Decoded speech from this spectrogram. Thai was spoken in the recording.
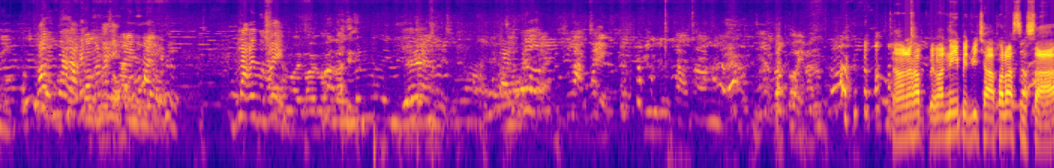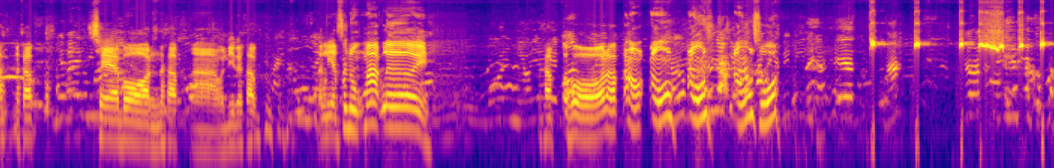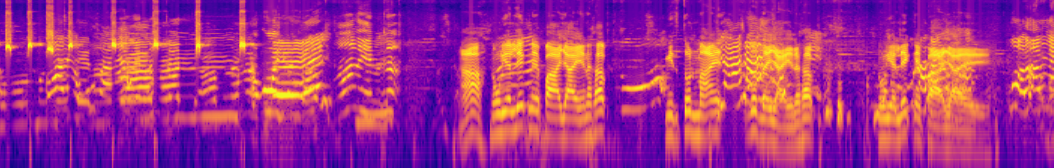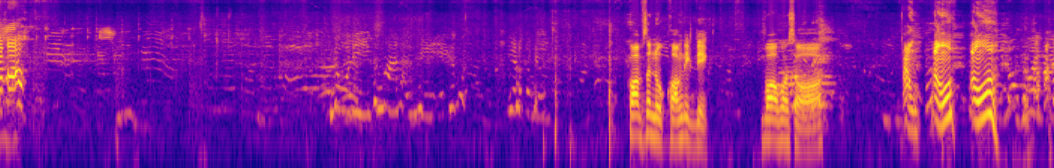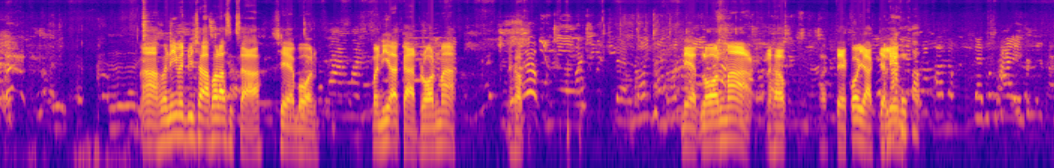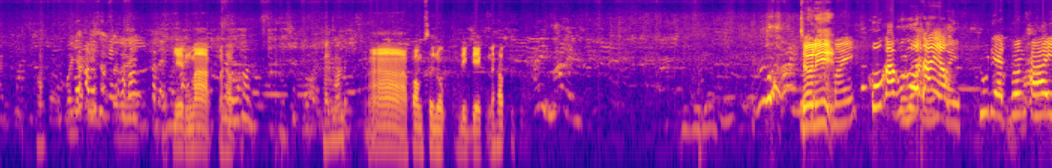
เลยนี่ก็อยากให้ตัวไม่ให้ตัวไม่อยากให้ตัวไม่เย้หลังไผ่เอานะครับวันนี้เป็นวิชาพระราชศึกษานะครับ แชร์บอลนะครับอ่าวันนี้นะครับนักเรียนสนุกมากเลยนะครับโอ้โหนะครับเอาเอาเอาเอาสู โอ้ยมาลินน่ะ อ่าโรงเรียนเล็กในป่าใหญ่นะครับ มีแต่ต้นไม้ต้นใหญ่ๆนะครับ โรงเรียนเล็กในป่าใหญ่หัวเราะทำไมคะดูดีขึ้นมาทันทีขึ้นความสนุกของเด็กๆบพศเอาเอาเอาอ่า วันนี้เป็นวิชาพระราชศึกษาแชร์บอลวันนี้อากาศร้อนมากนะครับ แดดร้อนมากนะครับ แต่ก็อยากจะเล่น เล่นมากนะครับอ่าความสนุกเด็กๆนะครับ เชอรี่คู่ค่ะคู่คู่ไทยอะดูเด็ดเมืองไทย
